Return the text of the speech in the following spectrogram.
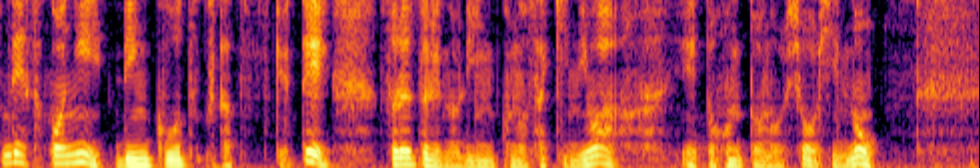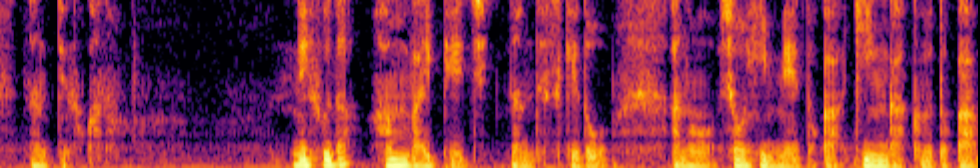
で、そこにリンクを2つつけて、それぞれのリンクの先には、えっ、ー、と、本当の商品の、なんていうのかな。値札販売ページなんですけど、あの、商品名とか金額とか、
